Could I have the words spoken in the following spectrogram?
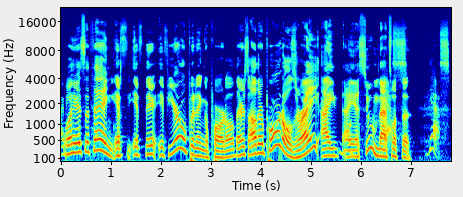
i mean well, here's the thing. If if there if you're opening a portal, there's other portals, right? I I assume that's what the. yes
